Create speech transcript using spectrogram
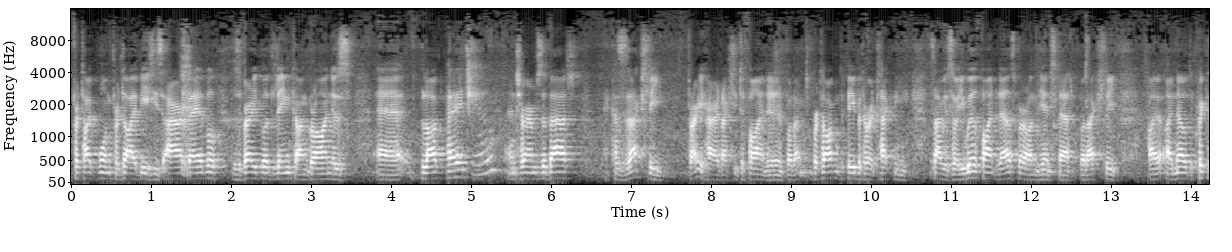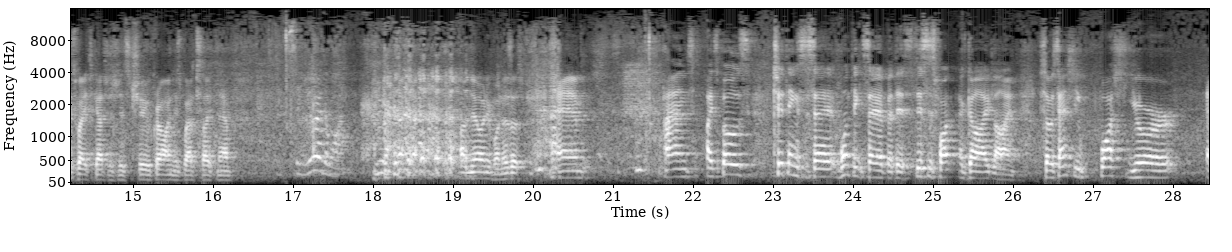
for type 1 for diabetes are available. There's a very good link on Grania's uh, blog page in terms of that, because it's actually very hard actually to find it, but I'm, we're talking to people who are technically savvy, so you will find it elsewhere on the internet, but actually I, I know the quickest way to get it is through Grania's website now. So you're the one. I'm the only one, is it? Um, and I suppose two things to say. One thing to say about this: this is what a guideline. So essentially, what you're uh,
